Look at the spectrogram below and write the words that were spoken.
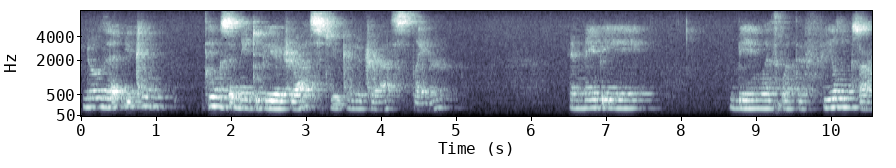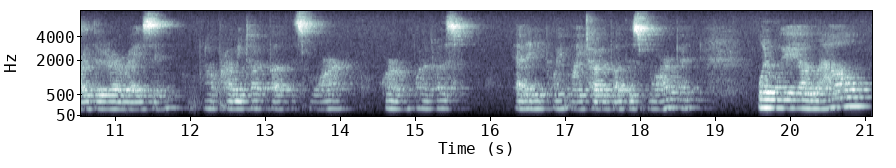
know that you can things that need to be addressed you can address later and maybe being with what the feelings are that are arising. I'll probably talk about this more, or one of us at any point might talk about this more, but when we allow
